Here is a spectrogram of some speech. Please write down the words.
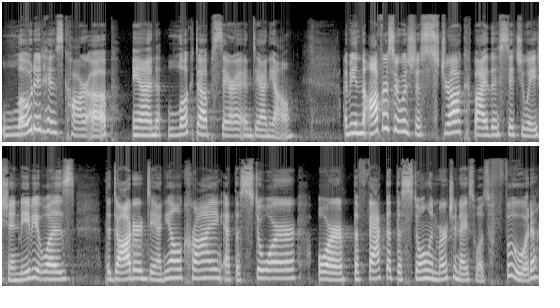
loaded his car up, and looked up Sarah and Danielle. I mean, the officer was just struck by this situation. Maybe it was the daughter, Danielle, crying at the store, or the fact that the stolen merchandise was food.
